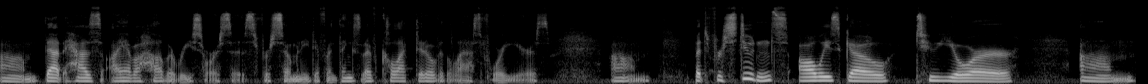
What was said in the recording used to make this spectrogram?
Um, that has I have a hub of resources for so many different things that I've collected over the last four years. Um, but for students, always go to your um,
